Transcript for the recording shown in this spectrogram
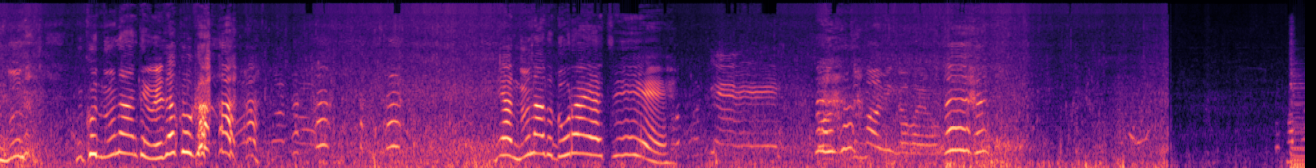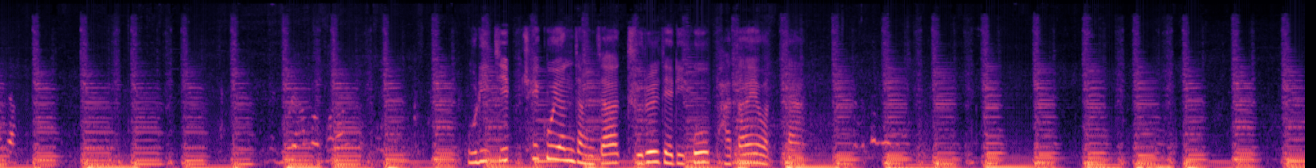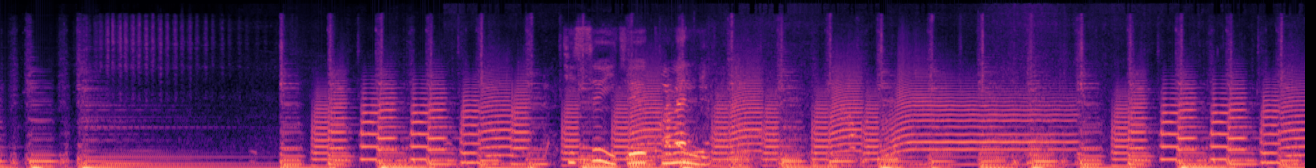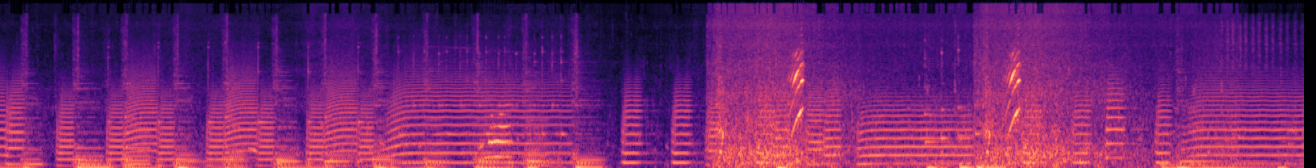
눈, 그 누나한테 왜 자꾸 가? 야, 누나도 놀아야지. 오케이. 무슨 마음인가 봐요. 우리 집 최고 연장자 둘을 데리고 바다에 왔다. 디스 이즈 광안리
